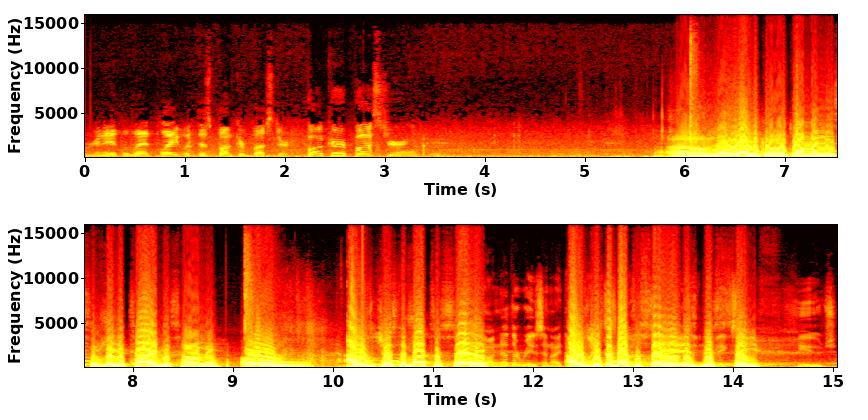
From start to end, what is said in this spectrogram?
We're gonna hit the lead plate with this bunker buster. Bunker Buster. Oh no, y'all looking like y'all might need some bigger targets, homie. Oh, I was just about to Now, say. another reason I, I was just about to say, is this safe? Huge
